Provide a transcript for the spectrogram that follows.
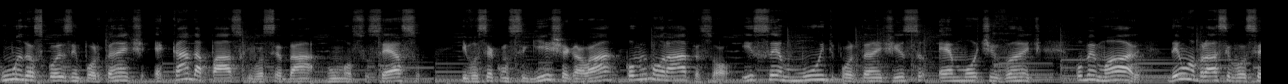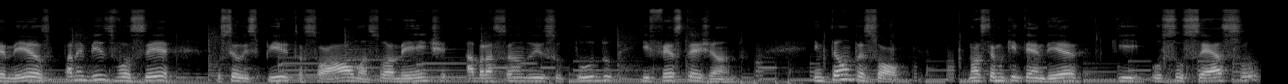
uma das coisas importantes é cada passo que você dá rumo ao sucesso e você conseguir chegar lá, comemorar, pessoal. Isso é muito importante, isso é motivante. Comemore, dê um abraço em você mesmo, parabenize você, o seu espírito, a sua alma, a sua mente, abraçando isso tudo e festejando. Então, pessoal, nós temos que entender que o sucesso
